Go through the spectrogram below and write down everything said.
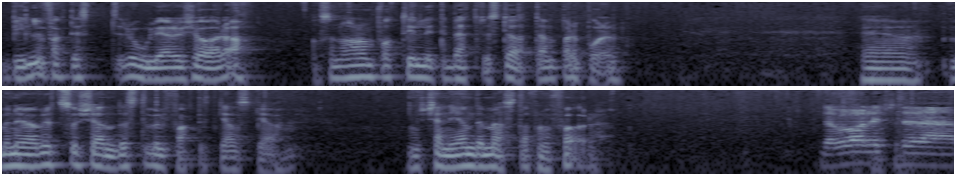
bilen faktiskt är roligare att köra. Och sen har de fått till lite bättre stötdämpare på den. Eh, Men i övrigt så kändes det väl faktiskt ganska... Jag känner igen det mesta från förr. Det var lite... eh,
